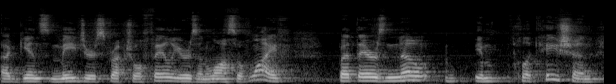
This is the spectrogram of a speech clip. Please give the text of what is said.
against major structural failures and loss of life. But there's no implication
